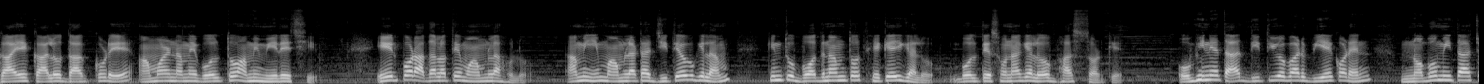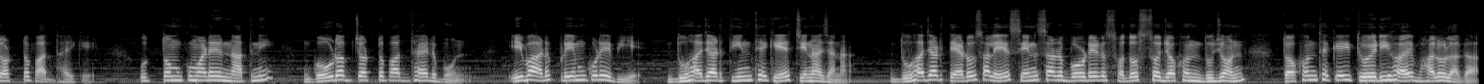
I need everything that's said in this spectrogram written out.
গায়ে কালো দাগ করে আমার নামে বলতো, আমি মেরেছি। এরপর আদালতে মামলা হলো। আমি মামলাটা জিতেও গেলাম কিন্তু বদনাম তো থেকেই গেল, বলতে শোনা গেল ভাস্বরকে অভিনেতা দ্বিতীয়বার বিয়ে করেন নবমিতা চট্টোপাধ্যায়কে। উত্তম কুমারের নাতনি গৌরব চট্টোপাধ্যায়ের বোন। এবার প্রেম করে বিয়ে দু থেকে চেনা জানা। দু সালে সেন্সর বোর্ডের সদস্য যখন দুজন, তখন থেকেই তৈরি হয় ভালো লাগা।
